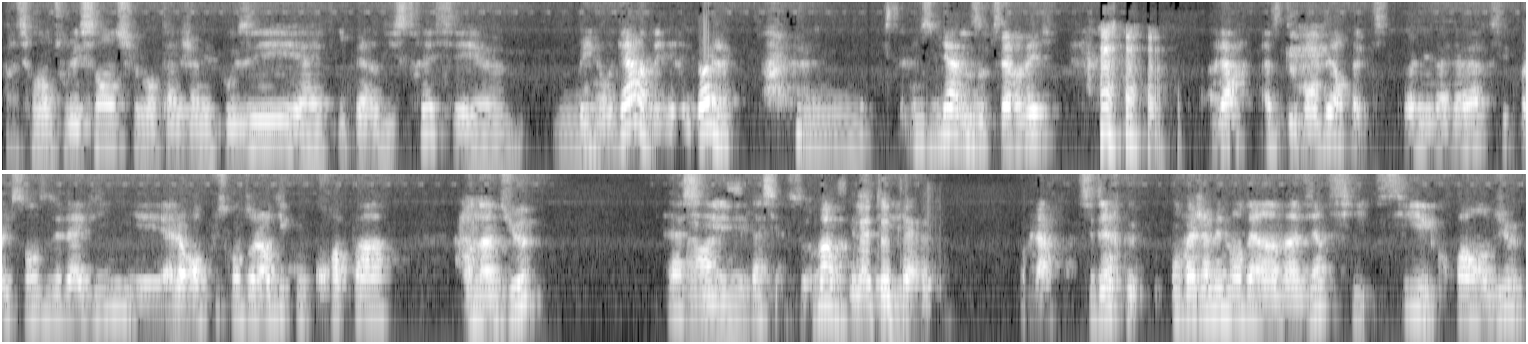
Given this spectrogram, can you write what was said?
partir dans tous les sens, le mental jamais posé, à être hyper distrait, c'est euh, mais ils nous regardent et ils rigolent. Mm. ils s'amusent bien à nous observer. voilà, à se demander en fait c'est quoi les valeurs, c'est quoi le sens de la vie. Et alors en plus quand on leur dit qu'on ne croit pas en un dieu, là c'est là c'est le C'est la totale. Voilà, c'est-à-dire qu'on va jamais demander à un Indien si s'il croit en Dieu.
